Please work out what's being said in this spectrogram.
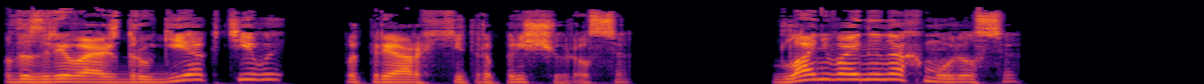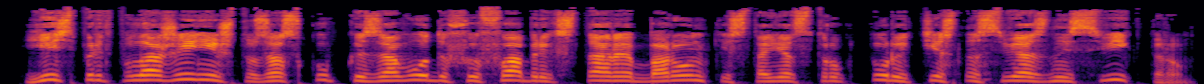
Подозреваешь другие активы? Патриарх хитро прищурился. Длань войны нахмурился. Есть предположение, что за скупкой заводов и фабрик старой оборонки стоят структуры, тесно связанные с Виктором,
